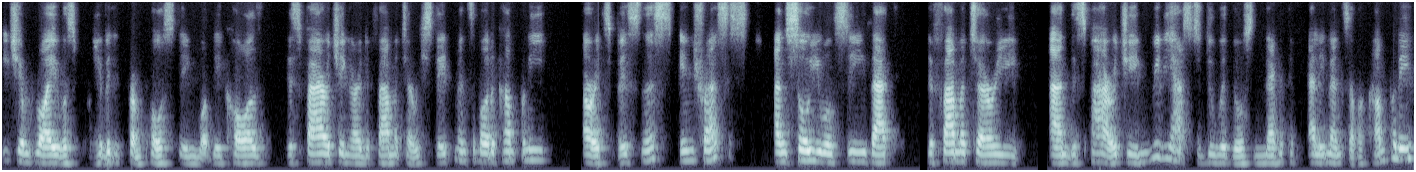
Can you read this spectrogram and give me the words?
Each employee was prohibited from posting what they called disparaging or defamatory statements about a company or its business interests. And so you will see that defamatory and disparaging really has to do with those negative elements of a company.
